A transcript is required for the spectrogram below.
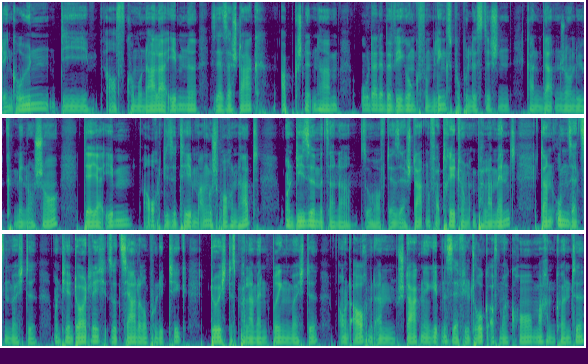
den Grünen, die auf kommunaler Ebene sehr, sehr stark abgeschnitten haben, oder der Bewegung vom linkspopulistischen Kandidaten Jean-Luc Mélenchon, der ja eben auch diese Themen angesprochen hat und diese mit seiner so auf der sehr starken Vertretung im Parlament dann umsetzen möchte und hier deutlich sozialere Politik durch das Parlament bringen möchte und auch mit einem starken Ergebnis sehr viel Druck auf Macron machen könnte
